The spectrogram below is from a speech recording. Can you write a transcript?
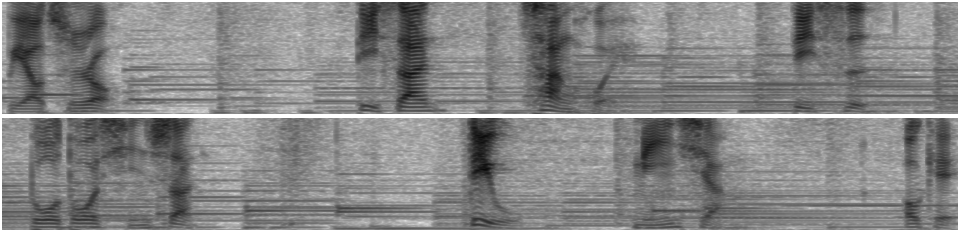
不要吃肉。第三，忏悔。第四，多多行善。第五，冥想。OK，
